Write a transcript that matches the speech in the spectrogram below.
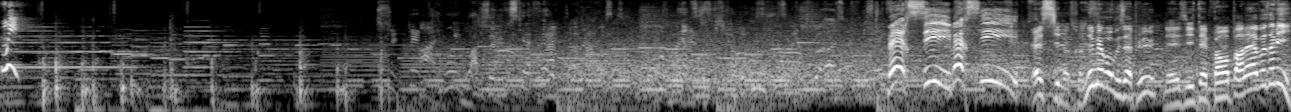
Oui. Merci, merci Et si notre numéro vous a plu, n'hésitez pas à en parler à vos amis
